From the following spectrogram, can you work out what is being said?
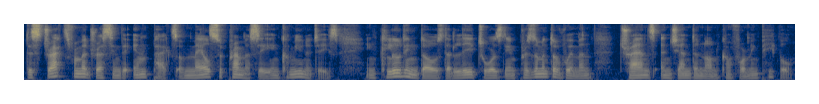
distracts from addressing the impacts of male supremacy in communities, including those that lead towards the imprisonment of women, trans and gender non-conforming people.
